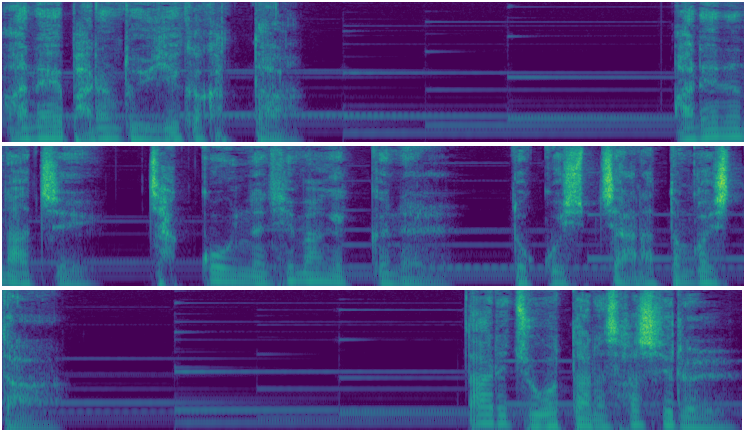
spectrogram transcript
아내의 반응도 이해가 갔다. 아내는 아직 잡고 있는 희망의 끈을 놓고 싶지 않았던 것이다. 딸이 죽었다는 사실을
